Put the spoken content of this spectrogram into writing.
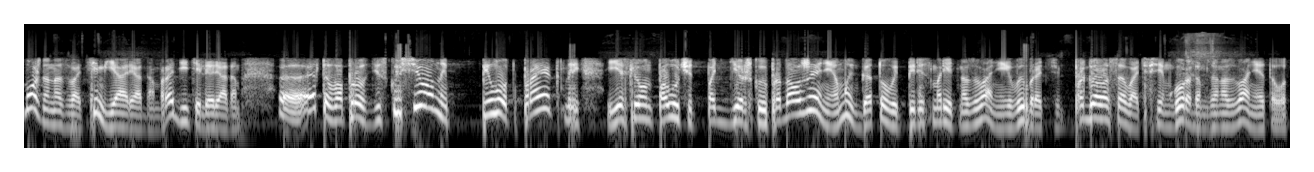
Можно назвать семья рядом, родители рядом. Э, это вопрос дискуссионный, пилот проектный, если он получит поддержку и продолжение, мы готовы пересмотреть название и выбрать, проголосовать всем городом за название. Это вот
